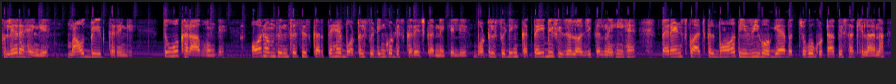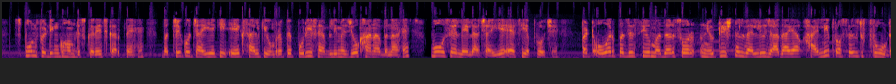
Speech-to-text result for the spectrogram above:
खुले रहेंगे माउथ ब्रीथ करेंगे तो वो खराब होंगे। और हम इम्फेसिस करते हैं बॉटल फीडिंग को डिस्करेज करने के लिए। बॉटल फीडिंग कतई भी फिजियोलॉजिकल नहीं है। पेरेंट्स को आजकल बहुत इजी हो गया है बच्चों को घुटा पिसा खिलाना। स्पून फीडिंग को हम डिस्करेज करते हैं। बच्चे को चाहिए कि एक साल की उम्र पे पूरी फैमिली में जो खाना बना है, वो उसे लेना चाहिए। ऐसी अप्रोच है। बट ओवर पॉजिटिव मदर्स और न्यूट्रिशनल वैल्यू ज़्यादा या हाईली प्रोसेस्ड फ़ूड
